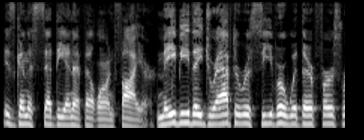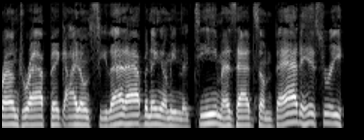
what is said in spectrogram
is going to set the NFL on fire. Maybe they draft a receiver with their first round draft pick. I don't see that happening. I mean, the team has had some bad history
